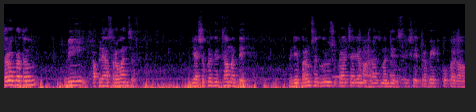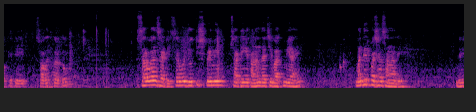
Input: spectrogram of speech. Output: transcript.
सर्वप्रथम मी आपल्या सर्वांचं या शुक्रतीर्थामध्ये म्हणजे परमसद्गुरू शुक्राचार्य महाराज मंदिर श्री क्षेत्र बेट कोपरगाव येथे स्वागत करतो. सर्वांसाठी सर्व ज्योतिषप्रेमींसाठी एक आनंदाची बातमी आहे. मंदिर प्रशासनाने म्हणजे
